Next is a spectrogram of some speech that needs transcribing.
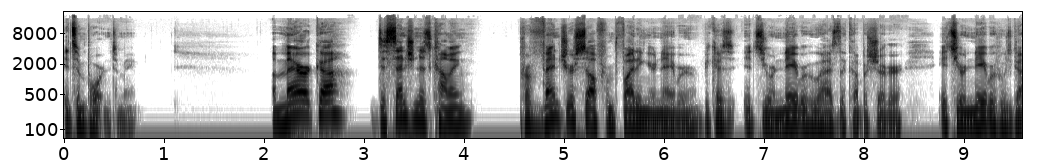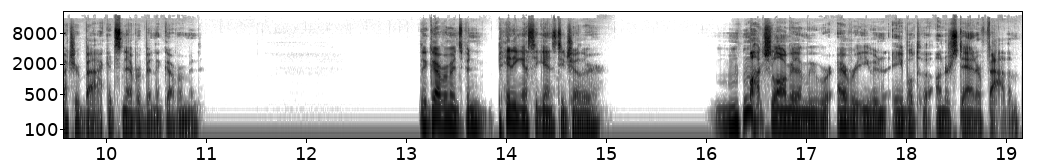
It's important to me. America, dissension is coming. Prevent yourself from fighting your neighbor because it's your neighbor who has the cup of sugar. It's your neighbor who's got your back. It's never been the government. The government's been pitting us against each other much longer than we were ever even able to understand or fathom.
